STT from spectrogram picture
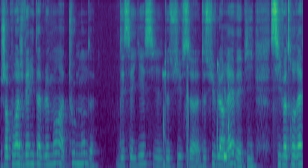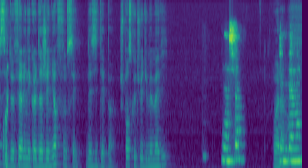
j'encourage véritablement à tout le monde d'essayer de suivre, de suivre leur rêve. Et puis, si votre rêve, c'est de faire une école d'ingénieur, foncez. N'hésitez pas. Je pense que tu es du même avis. Bien sûr. Voilà. Évidemment.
